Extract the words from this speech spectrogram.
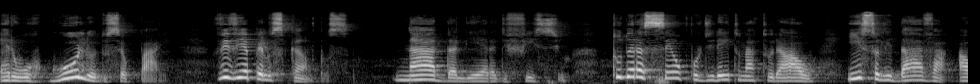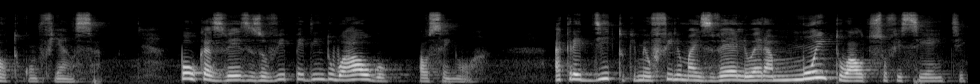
era o orgulho do seu pai. Vivia pelos campos. Nada lhe era difícil. Tudo era seu por direito natural. Isso lhe dava autoconfiança. Poucas vezes o vi pedindo algo ao Senhor. Acredito que meu filho mais velho era muito autossuficiente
